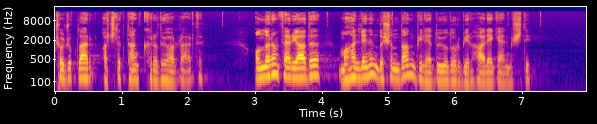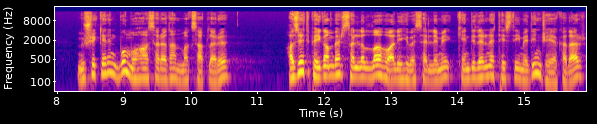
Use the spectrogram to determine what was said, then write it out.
Çocuklar açlıktan kırılıyorlardı. Onların feryadı mahallenin dışından bile duyulur bir hale gelmişti. Müşriklerin bu muhasaradan maksatları, Hz. Peygamber sallallahu aleyhi ve sellemi kendilerine teslim edinceye kadar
